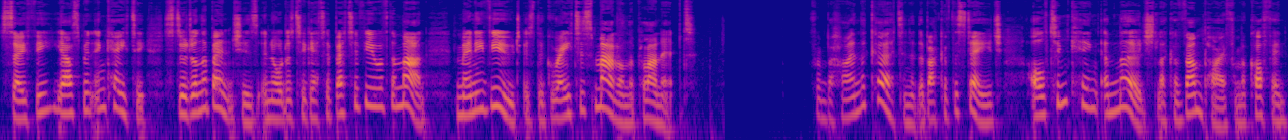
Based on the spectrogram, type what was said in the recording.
Sophie, Yasmin, and Katie stood on the benches in order to get a better view of the man many viewed as the greatest man on the planet. From behind the curtain at the back of the stage, Alton King emerged like a vampire from a coffin.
